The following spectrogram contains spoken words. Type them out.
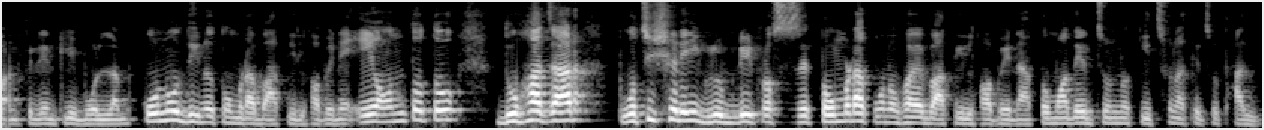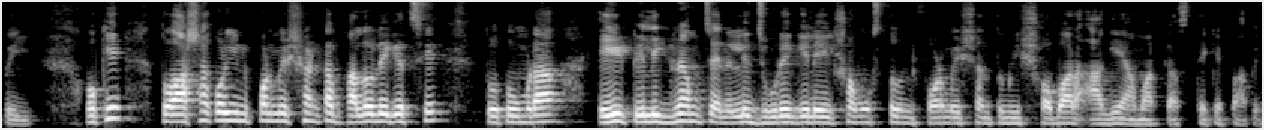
কনফিডেন্টলি বললাম। কোনো দিনও তোমরা বাতিল হবে না। এই অন্তত দু হাজার পঁচিশের এই গ্রুপ ডি প্রসেসে তোমরা কোনোভাবে বাতিল হবে না। তোমাদের জন্য কিছু না কিছু থাকবেই। ওকে তো আশা করি ইনফরমেশনটা ভালো লেগেছে। তো তোমরা এই টেলিগ্রাম চ্যানেলে জুড়ে গেলে এই সমস্ত ইনফরমেশন তুমি সবার আগে আমার কাছ থেকে পাবে।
